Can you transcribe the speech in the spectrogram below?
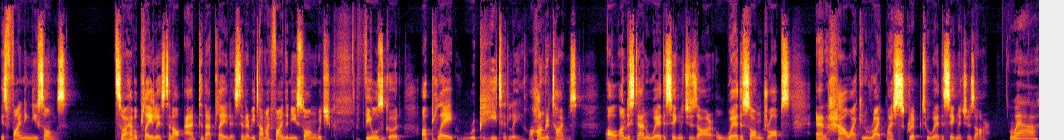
is finding new songs. So I have a playlist and I'll add to that playlist. And every time I find a new song which feels good, I'll play it repeatedly, a hundred times. I'll understand where the signatures are, where the song drops, and how I can write my script to where the signatures are. Wow.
